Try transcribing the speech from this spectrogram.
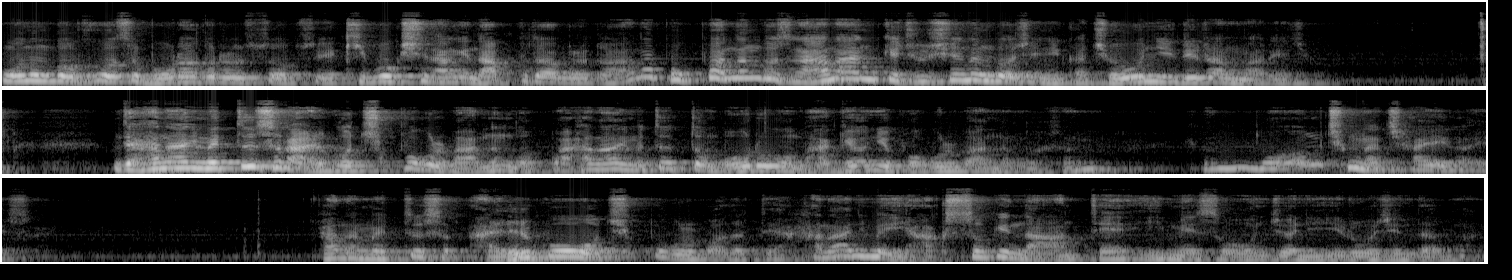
오는 거 그것을 뭐라 그럴 수 없어요. 기복 신앙이 나쁘다 그래도 하나 복 받는 것은 하나님께 주시는 것이니까 좋은 일이란 말이죠. 근데 하나님의 뜻을 알고 축복을 받는 것과 하나님의 뜻도 모르고 막연히 복을 받는 것은 이건 엄청난 차이가 있어요. 하나님의 뜻을 알고 축복을 받을 때 하나님의 약속이 나한테 임해서 온전히 이루어진다고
